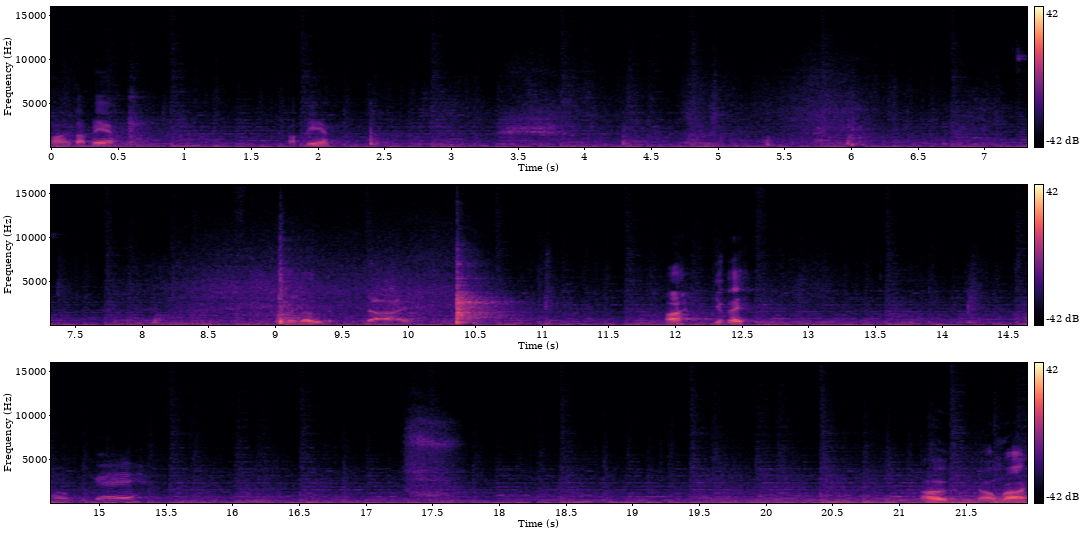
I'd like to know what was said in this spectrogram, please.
Rồi tập đi em. Tập đi em. Từ từ thôi dứt đi. Ok. Ừ đúng rồi.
